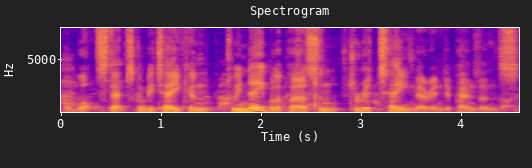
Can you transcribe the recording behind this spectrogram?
on what steps can be taken to enable a person to retain their independence.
